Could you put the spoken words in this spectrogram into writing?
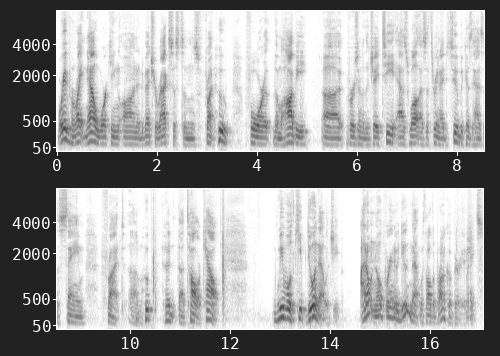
We're even right now working on Adventure Rack Systems front hoop for the Mojave uh, version of the JT as well as the 392 because it has the same front um, hoop hood, uh, taller cowl. We will keep doing that with Jeep. I don't know if we're going to be doing that with all the Bronco variations.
